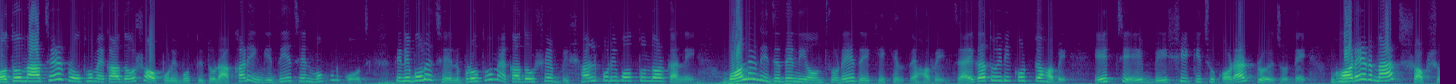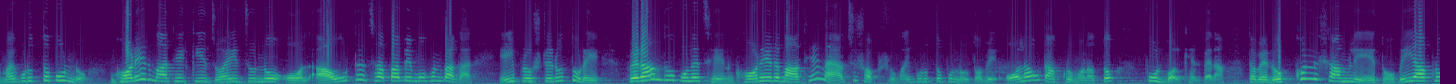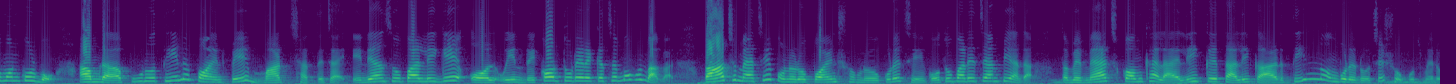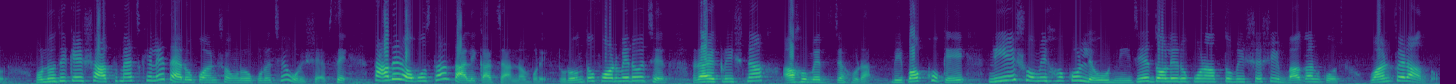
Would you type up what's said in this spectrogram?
গত ম্যাচের প্রথম একাদশ অপরিবর্তিত রাখার ইঙ্গিত দিয়েছেন মোহন কোচ। তিনি বলেছেন, প্রথম একাদশে বিশাল পরিবর্তন দরকার নেই। বলে নিজেদের নিয়ন্ত্রণে রেখে খেলতে হবে, জায়গা তৈরি করতে হবে। এর চেয়ে বেশি কিছু করার প্রয়োজন নেই। ঘরের ম্যাচ সবসময় গুরুত্বপূর্ণ। ঘরের মাঠে কি জয়ের জন্য অল আউট ঝাঁপাবে মোহনবাগান? এই প্রশ্নের উত্তরে ফেরান্ধো বলেছেন, ঘরের মাঠে ম্যাচ সবসময় গুরুত্বপূর্ণ, তবে অল আউট আক্রমণাত্মক ফুটবল খেলবে না। তবে রক্ষণ সামলিয়ে তবেই আক্রমণ করব। আমরা পুরো তিন পয়েন্ট পেয়ে মাঠ ছাড়তে চাই ইন্ডিয়ান সুপার লিগে অল উইন রেকর্ড ধরে রেখেছে মোহনবাগান। পাঁচ ম্যাচে পনেরো পয়েন্ট সংগ্রহ করেছে গতবারের চ্যাম্পিয়নরা। তবে ম্যাচ কম খেলায় লিগ তালিকার তিন নম্বরে রয়েছে সবুজ মেরুন। অন্যদিকে সাত ম্যাচ খেলে তেরো পয়েন্ট সংগ্রহ করেছে ওড়িশা এফসি তাদের অবস্থান তালিকার চার নম্বরে। দুরন্ত ফর্মে রয়েছেন রায় কৃষ্ণা আহমেদ জাহুরা। বিপক্ষকে নিয়ে সমীহ করলেও নিজের দলের উপর আত্মবিশ্বাসী বাগান কোচ ওয়ান ফেরান্দো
